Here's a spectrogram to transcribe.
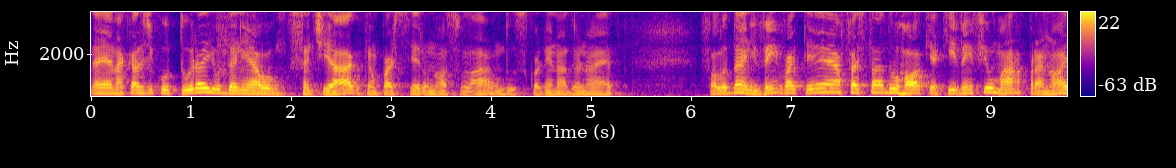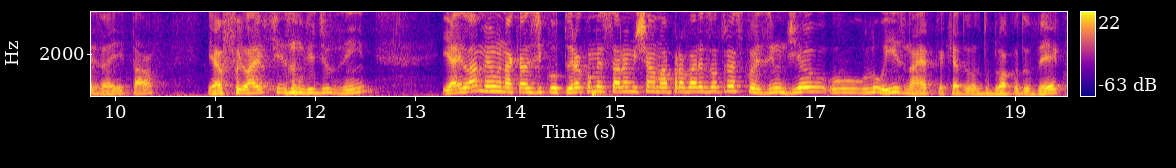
é, na Casa de Cultura e o Daniel Santiago, que é um parceiro nosso lá, um dos coordenadores na época, falou, Dani, vem, vai ter a festa do rock aqui, vem filmar pra nós aí e tal. E aí eu fui lá e fiz um videozinho. E aí lá mesmo na Casa de Cultura começaram a me chamar para várias outras coisas. E um dia o, o Luiz, na época, que é do, do Bloco do Beco,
